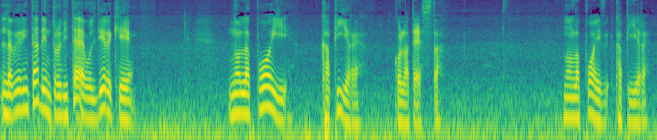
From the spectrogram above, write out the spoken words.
La verità dentro di te vuol dire che non la puoi capire con la testa, non la puoi capire,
